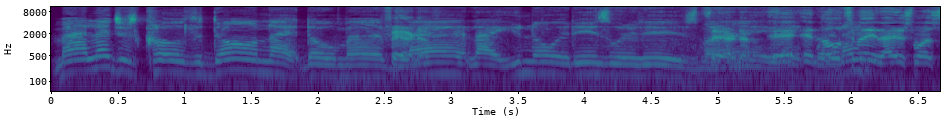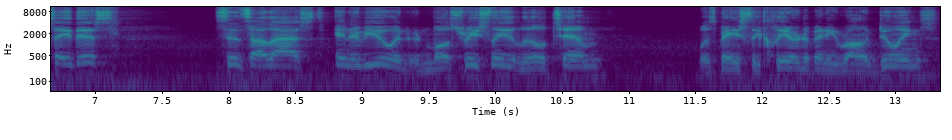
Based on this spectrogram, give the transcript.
Man, let's just close the door on that though, man. Fair man. enough. Like, you know it is what it is, man. Fair enough. And, and ultimately, and I just want to say this. Since our last interview, and most recently, Little Tim was basically cleared of any wrongdoings,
